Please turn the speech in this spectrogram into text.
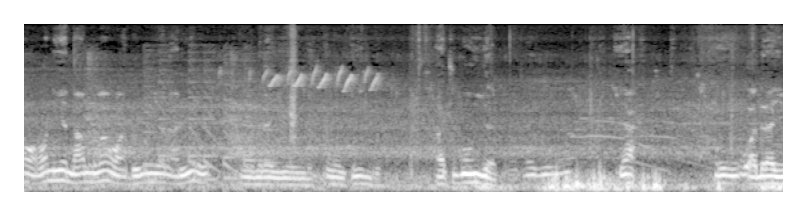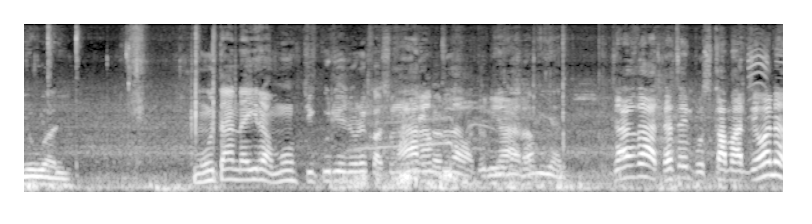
ઓહો ની યાર નામ ના વાંધો નહીં યાર હારી વાદરા કહું. સાચું કહું યાર. યા વાદરા જેવું હારી હું તા નહીં રમું ચીકુડીઓ જોડે કશું હા રમતા વાંધો નહીં રમ. યાર ચાલ જા હાથે જઈને ભૂસકા મારજે હો ને.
